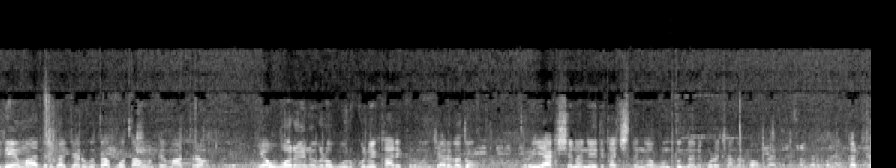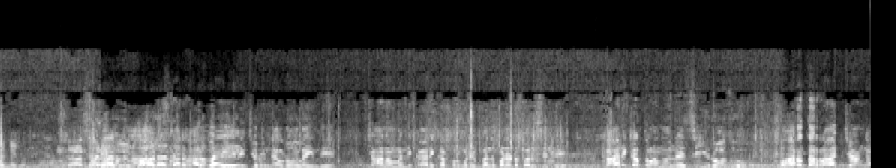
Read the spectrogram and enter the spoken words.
ఇదే మాదిరిగా జరుగుతూ పోతా ఉంటే మాత్రం ఎవరైనా కూడా ఊరుకునే కార్యక్రమం జరగదు. రియాక్షన్ అనేది ఖచ్చితంగా ఉంటుందని కూడా చంద్రబాబు నాయుడు సందర్భంగా గట్టిగా చెప్తారు నెల రోజులైంది చాలా మంది కార్యకర్తలు కూడా ఇబ్బంది పడిన పరిస్థితి. కార్యకర్తలను వదిలేసి ఈ రోజు భారత రాజ్యాంగ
